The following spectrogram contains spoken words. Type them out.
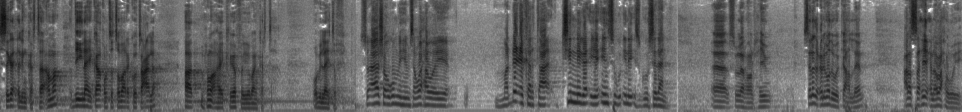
isaga celin kartaa ama haddii ilaahay kaa qabto tabaaraka wa tacaala aad muxuu ahay kaga fayoobaan kartaa. Wabilahi towfiiq su'aasha ugu muhiimsan waxa weeye ma dhici kartaa jinniga iyo insigu inay isguursadaan bismi llahi raxmaan raxiim masalada culimmadu way ka hadleen. Cala saxiixna waxa weeye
